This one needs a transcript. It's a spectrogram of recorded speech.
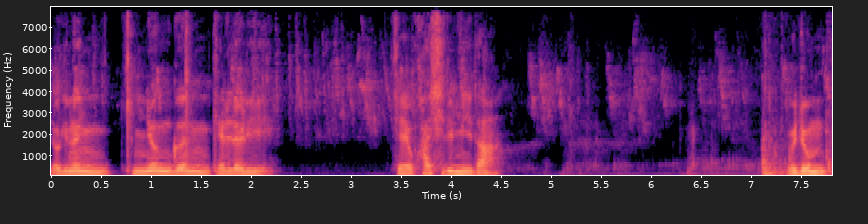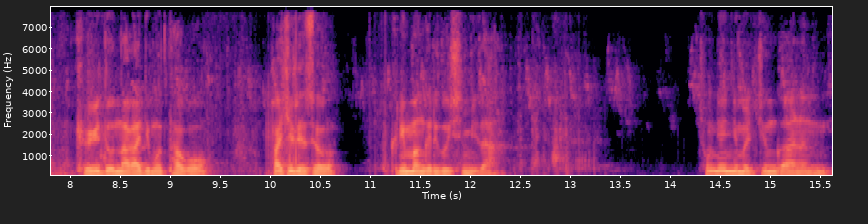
여기는 김영근 갤러리 제 화실입니다. 요즘 교회도 나가지 못하고 화실에서 그림만 그리고 있습니다. 총재님을 증거하는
